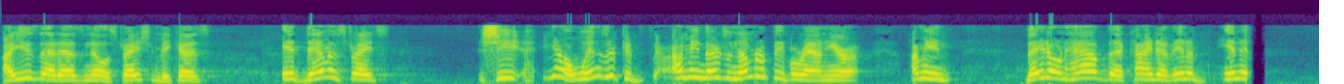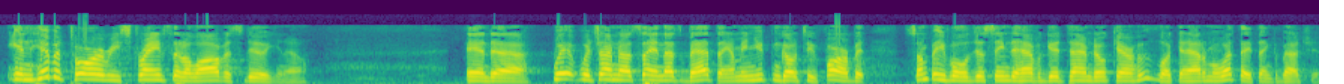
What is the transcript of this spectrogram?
I use that as an illustration because it demonstrates she, you know, Windsor could, I mean, there's a number of people around here, I mean, they don't have the kind of in, in, inhibitory restraints that a lot of us do, you know. And, uh, which I'm not saying that's a bad thing. I mean, you can go too far, but some people just seem to have a good time, don't care who's looking at them or what they think about you.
